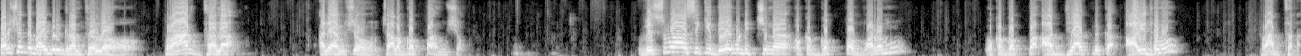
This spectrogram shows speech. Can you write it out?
పరిశుద్ధ బైబిల్ గ్రంథంలో ప్రార్థన అనే అంశం చాలా గొప్ప అంశం. విశ్వాసికి దేవుడిచ్చిన ఒక గొప్ప వరము ఒక గొప్ప ఆధ్యాత్మిక ఆయుధము ప్రార్థన.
